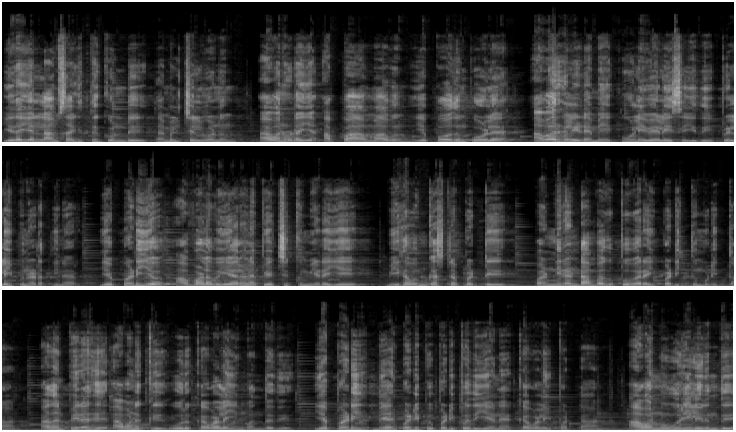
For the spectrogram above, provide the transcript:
இதையெல்லாம் சகித்து கொண்டு தமிழ்ச்செல்வனும் அவனுடைய அப்பா அம்மாவும் எப்போதும் போல அவர்களிடமே கூலி வேலை செய்து பிழைப்பு நடத்தினர். எப்படியோ அவ்வளவு ஏளன பேச்சுக்கும் இடையே மிகவும் கஷ்டப்பட்டு பன்னிரெண்டாம் வகுப்பு வரை படித்து முடித்தான். அதன் பிறகு அவனுக்கு ஒரு கவலையும் வந்தது. எப்படி மேற்படிப்பு படிப்பது என கவலைப்பட்டான். அவன் ஊரிலிருந்து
